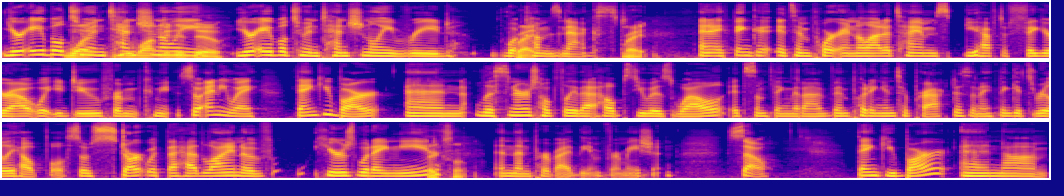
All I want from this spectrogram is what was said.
You're able to What you to intentionally. You're able to intentionally read what Right. comes next. right. And I think it's important. A lot of times you have to figure out what you do from commu- So anyway, thank you, Bart, and listeners. Hopefully that helps you as well. It's something that I've been putting into practice, and I think it's really helpful. So start with the headline of "Here's what I need," Excellent. and then provide the information. So thank you, Bart, and um,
